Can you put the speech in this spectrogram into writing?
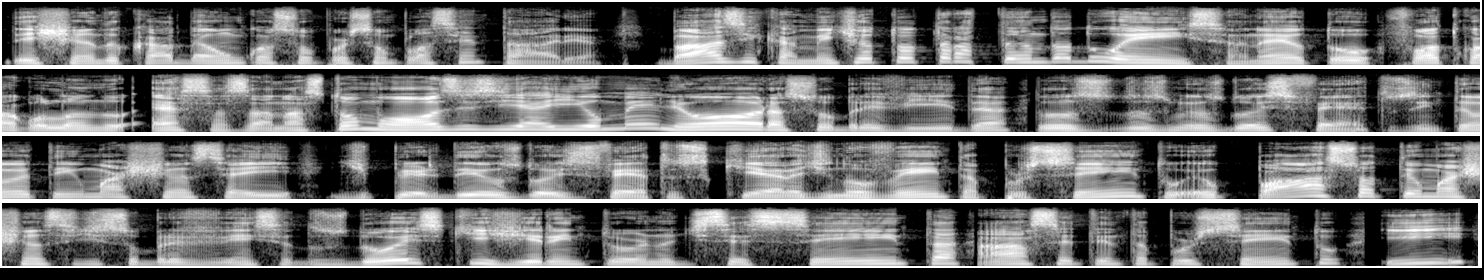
deixando cada um com a sua porção placentária. Basicamente, eu estou tratando a doença, né? Eu estou fotocoagulando essas anastomoses e aí eu melhoro a sobrevida dos, dos meus dois fetos. Então eu tenho uma chance aí de perder os dois fetos que era de 90%, eu passo a ter uma chance de sobrevivência dos dois que gira em torno de 60 a 70% e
